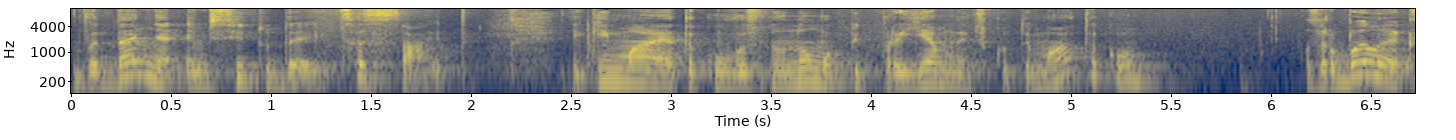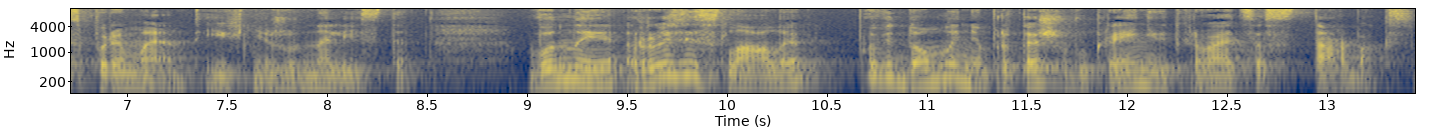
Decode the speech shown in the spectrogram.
Видання MC Today це сайт, який має таку в основному підприємницьку тематику. Зробили експеримент їхні журналісти. Вони розіслали повідомлення про те, що в Україні відкривається Starbucks.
